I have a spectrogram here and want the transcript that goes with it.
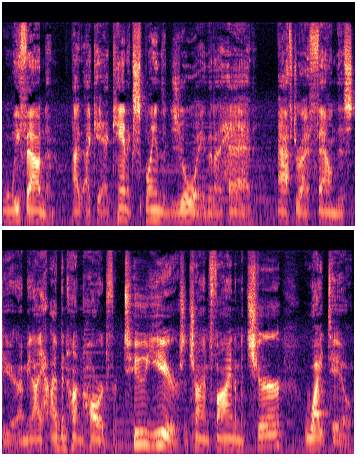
when we found him, I, I, can't, I can't explain the joy that I had after I found this deer. I mean, I, I've been hunting hard for two years to try and find a mature whitetail,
